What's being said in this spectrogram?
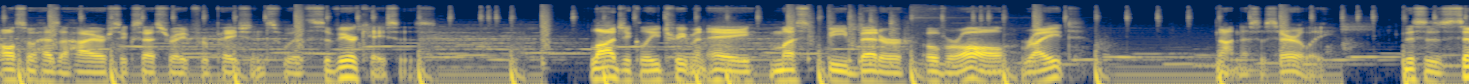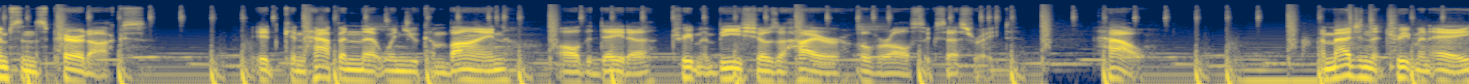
also has a higher success rate for patients with severe cases. Logically, treatment A must be better overall, right? Not necessarily. This is Simpson's paradox. It can happen that when you combine all the data, treatment B shows a higher overall success rate. How? Imagine that treatment A,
